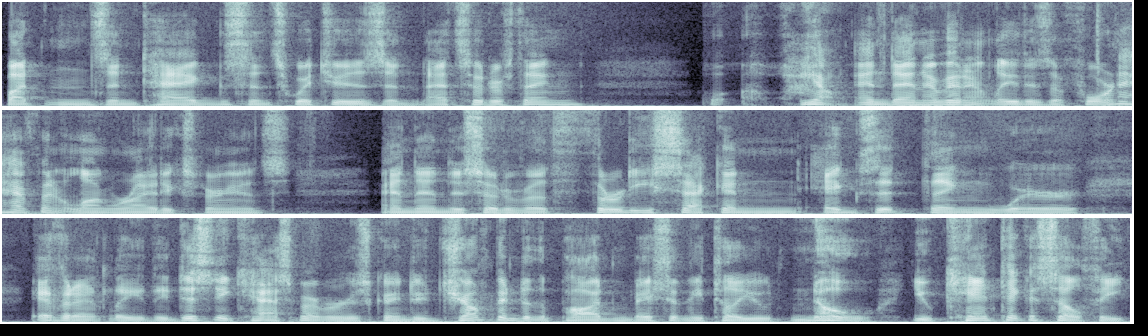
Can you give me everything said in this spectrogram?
buttons and tags and switches and that sort of thing. Yeah and then evidently there's a four and a half minute long ride experience and then there's sort of a 30 second exit thing where evidently the Disney cast member is going to jump into the pod and basically tell you, no, you can't take a selfie,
